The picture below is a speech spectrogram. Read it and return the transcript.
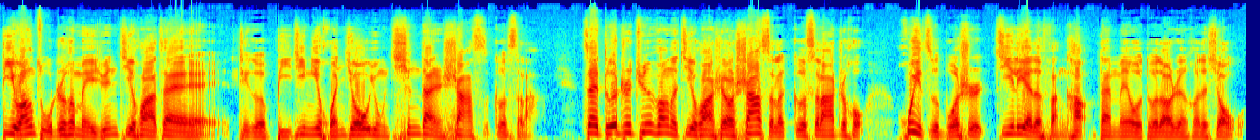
帝王组织和美军计划在这个比基尼环礁用氢弹杀死哥斯拉。在得知军方的计划是要杀死了哥斯拉之后，惠子博士激烈的反抗，但没有得到任何的效果。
